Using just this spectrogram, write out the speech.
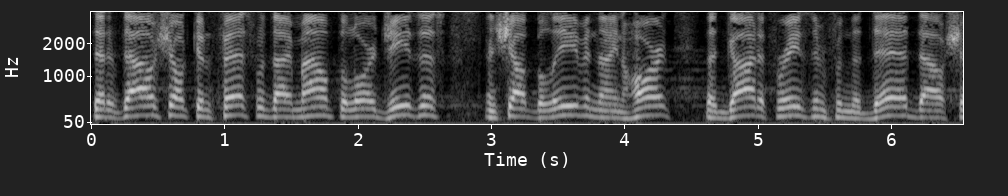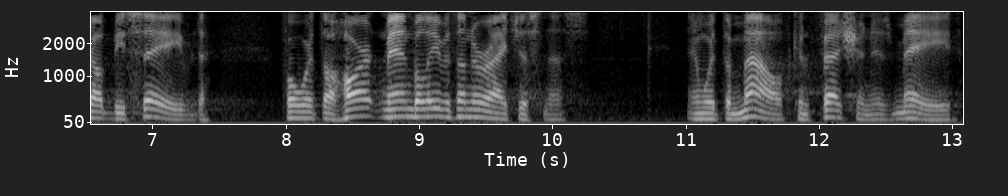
That if thou shalt confess with thy mouth the Lord Jesus, and shalt believe in thine heart that God hath raised him from the dead, thou shalt be saved. For with the heart man believeth unto righteousness, and with the mouth confession is made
